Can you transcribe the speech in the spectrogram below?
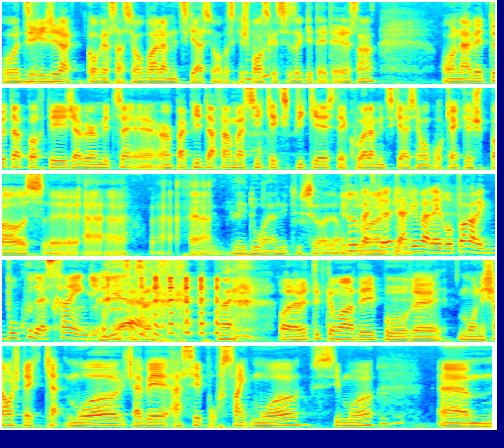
on va diriger la conversation vers la médication parce que je pense que c'est ça qui est intéressant. On avait tout apporté. J'avais un médecin, euh, un papier de la pharmacie qui expliquait c'était quoi la médication pour quand que je passe euh, à, à- à- Les, douanes et tout ça, là. Les Oui, parce que là, tu arrives à l'aéroport avec beaucoup de seringues. là. Yeah! C'est ça. Ouais. On avait tout commandé pour euh, mon échange de 4 mois. J'avais assez pour 5 mois, 6 mois. Euh,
